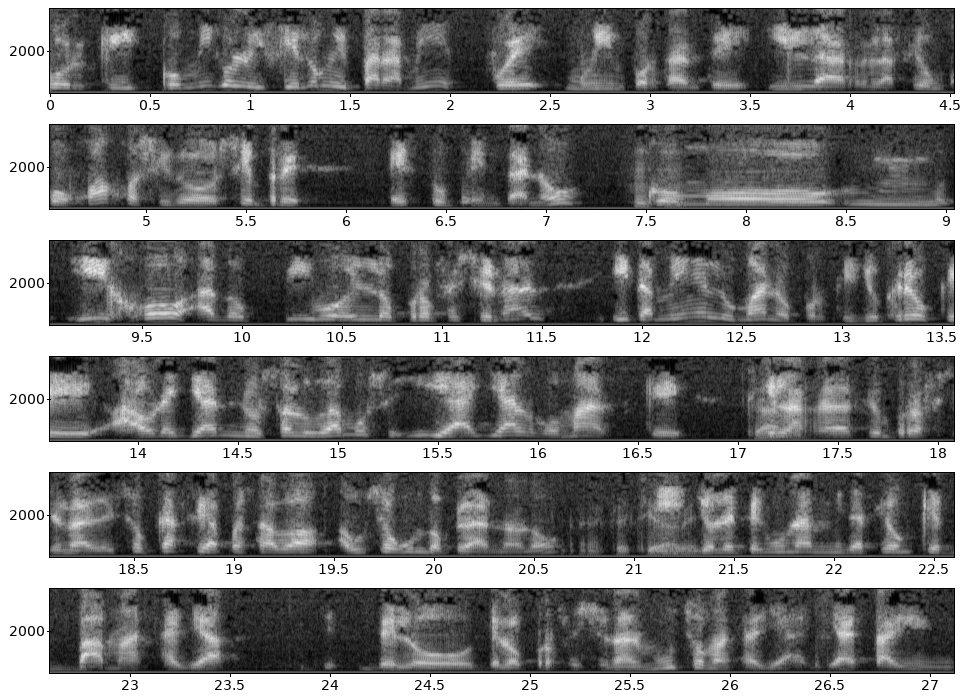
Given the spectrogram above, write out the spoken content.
porque conmigo lo hicieron y para mí fue muy importante y la relación con Juanjo ha sido siempre estupenda, ¿no? como mm, hijo adoptivo en lo profesional y también en lo humano, porque yo creo que ahora ya nos saludamos y hay algo más que, la relación profesional. Eso casi ha pasado a, un segundo plano, ¿no? Y yo le tengo una admiración que va más allá de, lo, de lo profesional, mucho más allá. Ya está en,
